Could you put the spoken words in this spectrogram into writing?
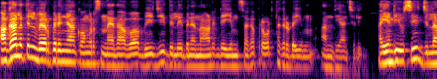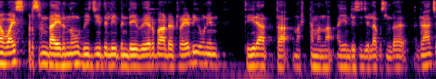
അകാലത്തിൽ വേർപിരിഞ്ഞ കോൺഗ്രസ് നേതാവ് വി ജി ദിലീപിന് നാടിന്റെയും സഹപ്രവർത്തകരുടെയും അന്ത്യാഞ്ജലി. I N D U C ജില്ലാ വൈസ് പ്രസിഡന്റായിരുന്നു വി ജി ദിലീപിന്റെ വേർപാട് ട്രേഡ് യൂണിയൻ തീരാത്ത നഷ്ടമെന്ന ഐ എൻ ഡി സി ജില്ലാ president Raja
